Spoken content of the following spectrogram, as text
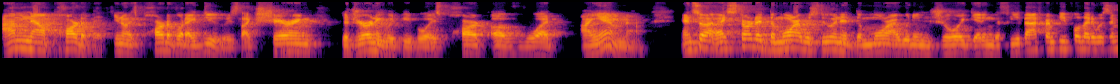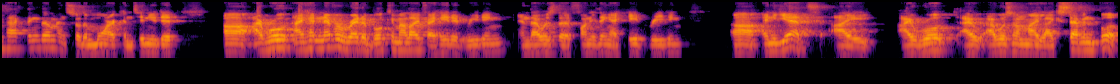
I'm now part of it. You know, it's part of what I do. Is like sharing the journey with people is part of what I am now. And so I started, the more I was doing it, the more I would enjoy getting the feedback from people that it was impacting them. And so the more I continued it, uh, I wrote, I had never read a book in my life. I hated reading. And that was the funny thing. I hate reading. Uh, and yet I, I wrote, I, I was on my like seventh book,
